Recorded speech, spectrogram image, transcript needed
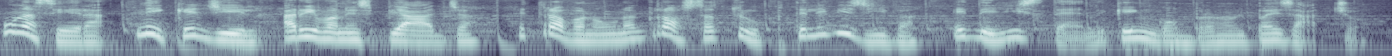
Una sera Nick e Jill arrivano in spiaggia e trovano una grossa troupe televisiva e degli stand che ingombrano il paesaggio.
